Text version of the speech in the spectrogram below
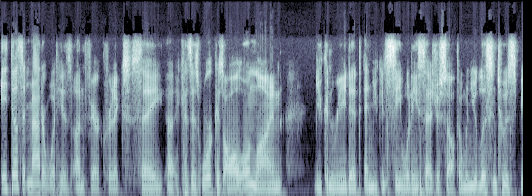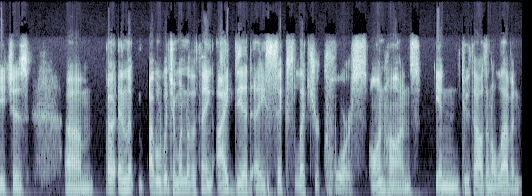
it doesn't matter what his unfair critics say uh, because his work is all online. You can read it and you can see what he says yourself. And when you listen to his speeches, um, uh, and I will mention one other thing. I did a six lecture course on Hans in 2011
